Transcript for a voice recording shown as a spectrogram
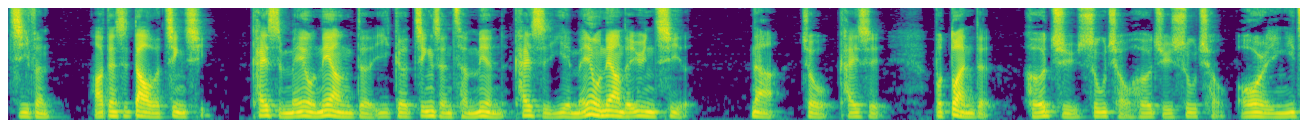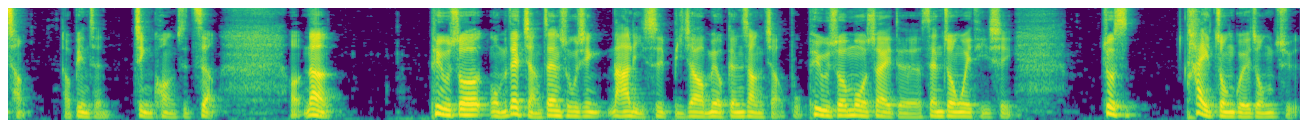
积分。好，但是到了近期，开始没有那样的一个精神层面，开始也没有那样的运气了，那就开始不断的。和局输球，和局输球，偶尔赢一场，好，变成境况是这样。好，那譬如说我们在讲战术性哪里是比较没有跟上脚步？譬如说莫帅的三中卫体系就是太中规中矩了，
